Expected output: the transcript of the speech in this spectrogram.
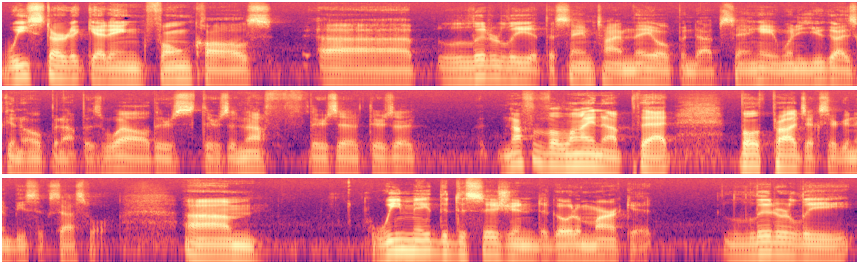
We started getting phone calls uh, literally at the same time they opened up, saying, "Hey, when are you guys going to open up as well?" There's there's enough there's a there's a enough of a lineup that both projects are going to be successful. Um, we made the decision to go to market literally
